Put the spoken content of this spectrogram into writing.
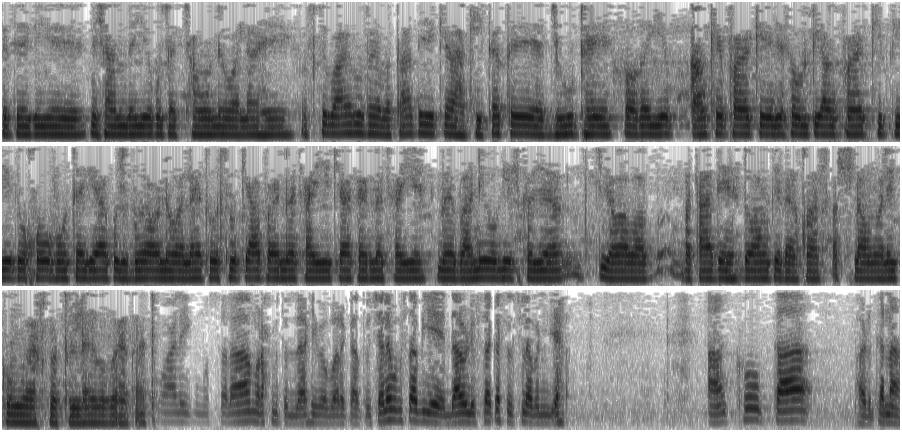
کہتے ہیں کہ یہ نشاندہی ہے، کچھ اچھا ہونے والا ہے۔ اس کے بارے میں ذرا بتا دیں کیا حقیقت ہے یا جھوٹ ہے؟ اور اگر یہ آنکھیں پھڑکے جیسے الٹی آنکھ پھڑکتی ہے تو خوف ہوتا ہے کہ کچھ برا ہونے والا ہے، تو اس میں کیا پڑھنا چاہیے، کیا کرنا چاہیے؟ مہربانی ہوگی اس کا جواب آپ بتا دیں، دعاؤں کی درخواست۔ السلام علیکم۔ علیکم و رحمۃ اللہ وبرکاتہ۔ وعلیکم السلام و رحمۃ اللہ وبرکاتہ۔ چلے صاحب یہ دارالفتا کا سلسلہ بن گیا۔ آنکھوں کا پھڑکنا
